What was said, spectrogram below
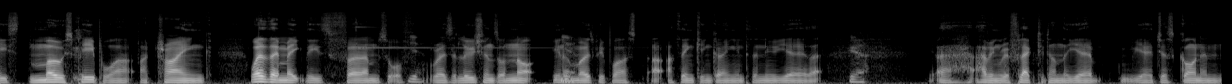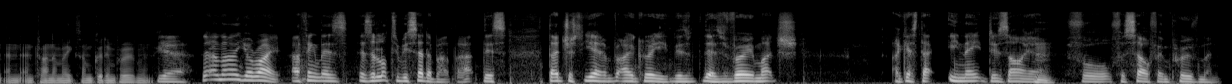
least most people are are trying. Whether they make these firm sort of Yeah. resolutions or not, you know, Yeah. most people are, are thinking going into the new year that Yeah, uh, having reflected on the year, yeah, just gone and, and, and trying to make some good improvements. yeah. No, you're right. I think there's there's a lot to be said about that. This, that just yeah, I agree. There's there's very much, I guess, that innate desire Mm. for for self improvement.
